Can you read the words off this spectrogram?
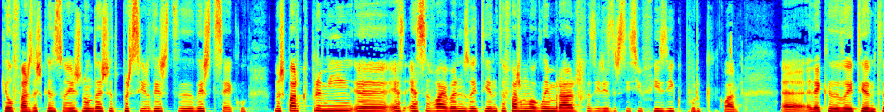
que ele faz das canções não deixa de parecer deste, deste século. Mas claro que para mim uh, essa vibe anos 80 faz-me logo lembrar fazer exercício físico, porque, claro, a década de 80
